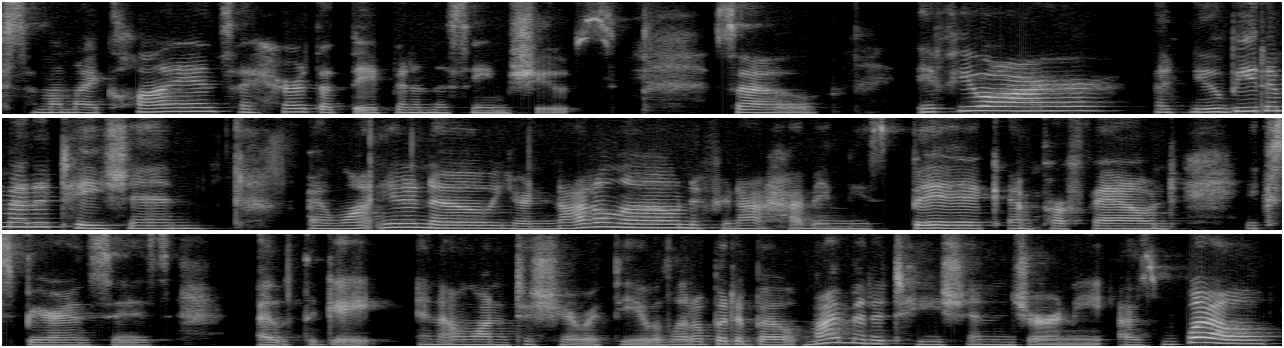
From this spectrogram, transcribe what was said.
some of my clients, I heard that they've been in the same shoes. So if you are a newbie to meditation, I want you to know you're not alone if you're not having these big and profound experiences out the gate. And I wanted to share with you a little bit about my meditation journey as well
